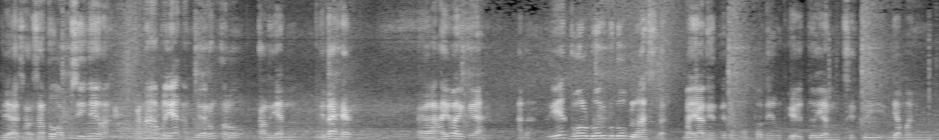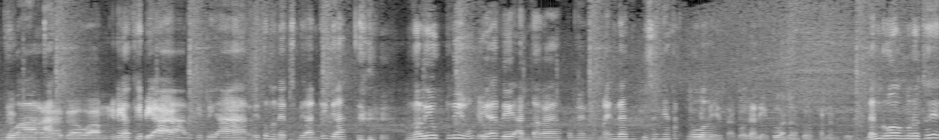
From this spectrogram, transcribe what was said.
ya salah satu opsinya lah karena apa ya Aguero kalau kalian kita eh, highlight ya ada dia gol 2012 lah bayangin kita nontonnya waktu Iya. itu yang City zaman juara gawang ini Ya, KPR. KPR, itu menit 93 ngeliuk-liuk ya di antara pemain-pemain dan bisa nyetak Bisa gol nyetak gol dan itu adalah gol penentu. dan gol menurut saya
